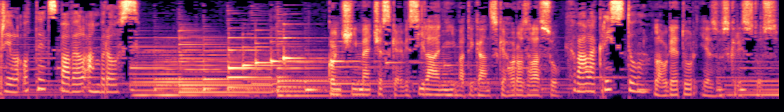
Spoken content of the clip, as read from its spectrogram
Hovořil otec Pavel Ambros. Končíme české vysílání vatikánského rozhlasu. Chvála Kristu. Laudetur Jezus Christus.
